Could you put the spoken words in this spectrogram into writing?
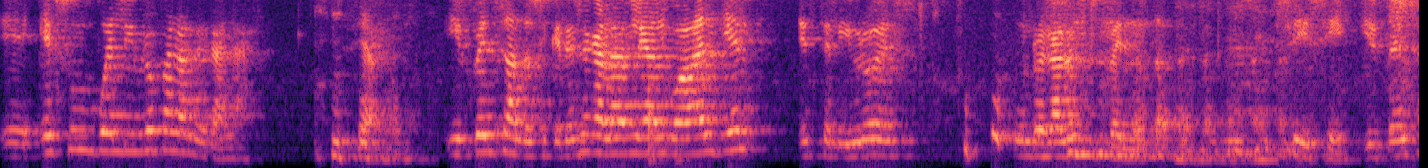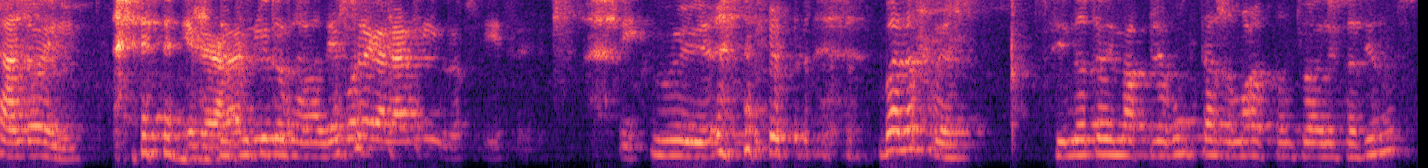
eh, es un buen libro para regalar. O sea, ir pensando, si quieres regalarle algo a alguien, este libro es un regalo estupendo. Sí, sí, ir pensando en, en regalar libros. Debo regalar libros, sí, sí, sí. Muy bien. Bueno, pues, si no tenéis más preguntas o más puntualizaciones,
